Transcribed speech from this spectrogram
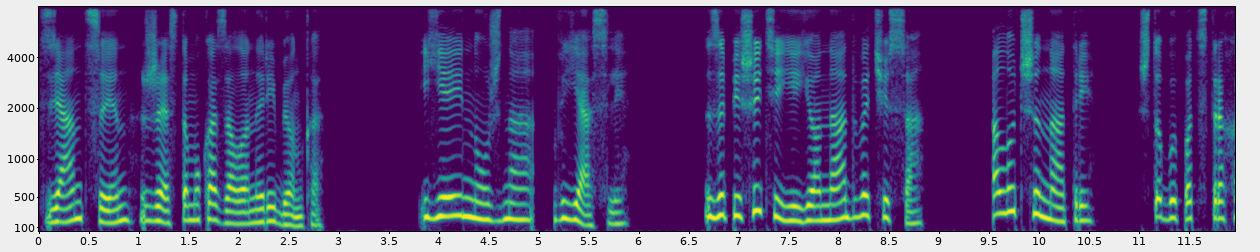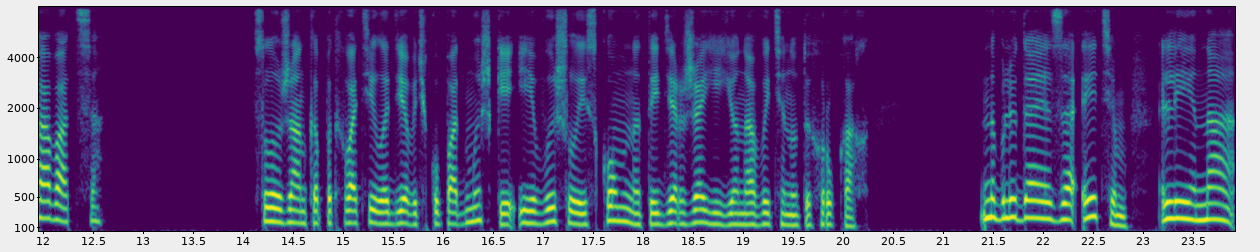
Дзян Цин жестом указала на ребенка. «Ей нужно в ясли. Запишите ее на два часа, а лучше на три чтобы подстраховаться. Служанка подхватила девочку под мышки и вышла из комнаты, держа ее на вытянутых руках. Наблюдая за этим, Лина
